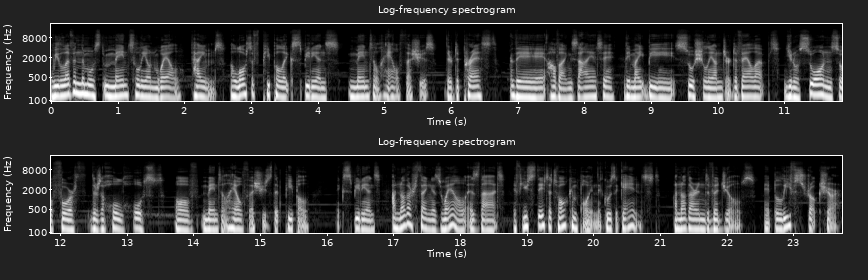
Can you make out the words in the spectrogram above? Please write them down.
We live in the most mentally unwell times. A lot of people experience mental health issues. They're depressed, they have anxiety, they might be socially underdeveloped, you know, so on and so forth. There's a whole host of mental health issues that people experience. Another thing as well is that if you state a talking point that goes against another individual's eh, belief structure,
